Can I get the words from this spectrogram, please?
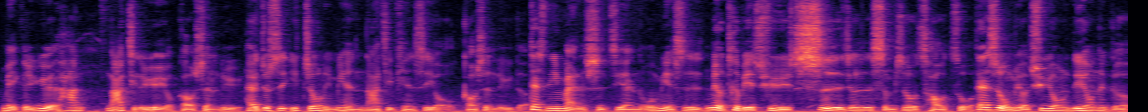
每个月它哪几个月有高胜率，还有就是一周里面哪几天是有高胜率的。但是你买的时间，我们也是没有特别去试，就是什么时候操作。但是我们有去用利用那个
